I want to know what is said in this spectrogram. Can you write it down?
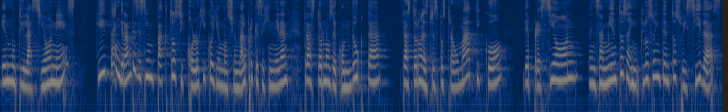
en mutilaciones? ¿Qué tan grande es ese impacto psicológico y emocional? Porque se generan trastornos de conducta, trastorno de estrés postraumático, depresión, pensamientos e incluso intentos suicidas,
